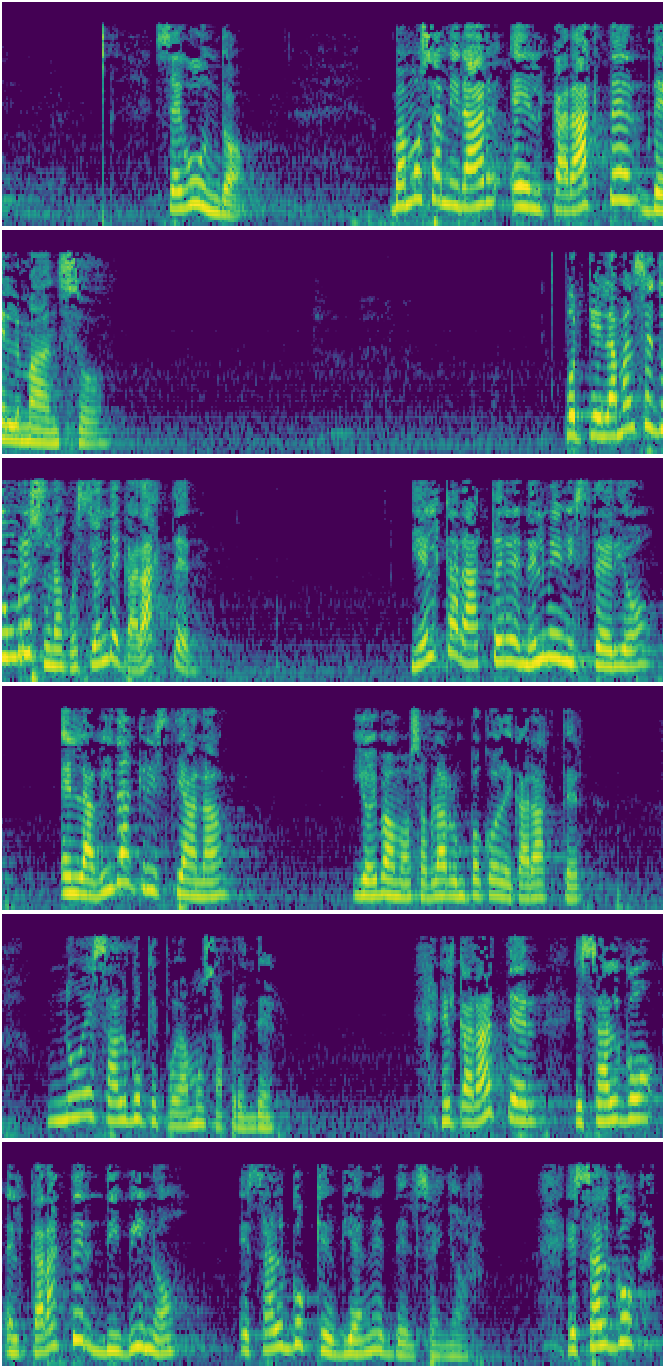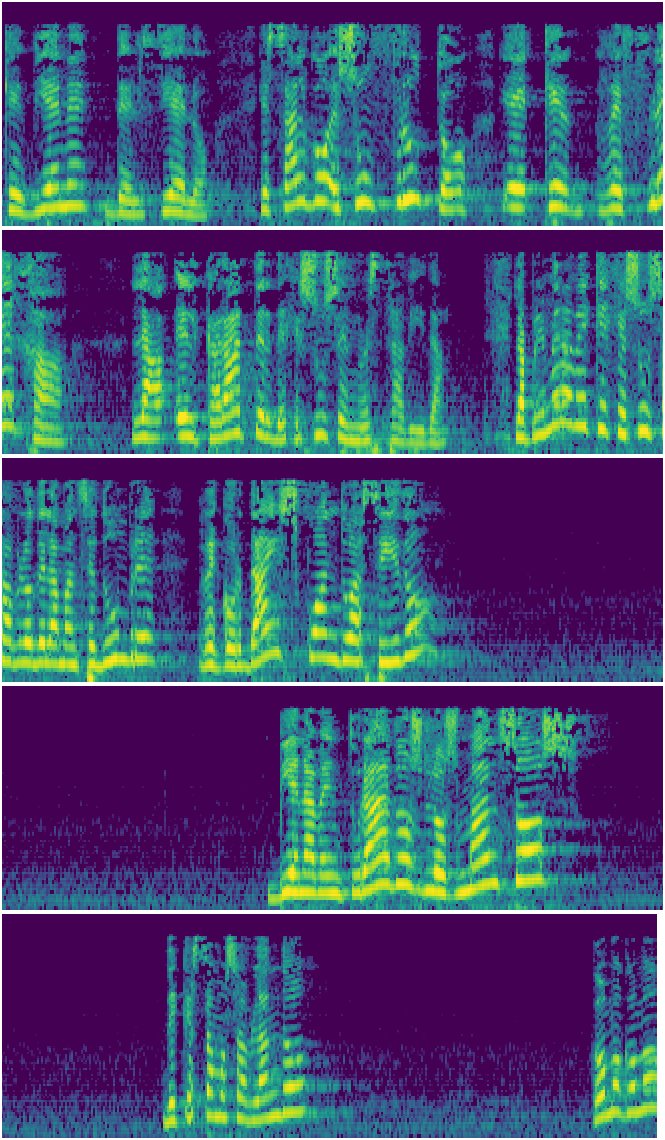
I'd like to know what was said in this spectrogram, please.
Segundo, vamos a mirar el carácter del manso. Porque la mansedumbre es una cuestión de carácter. Y el carácter en el ministerio, en la vida cristiana, y hoy vamos a hablar un poco de carácter, no es algo que podamos aprender. El carácter es algo, el carácter divino es algo que viene del Señor. Es algo que viene del cielo. Es algo, es un fruto que, que refleja el carácter de Jesús en nuestra vida. La primera vez que Jesús habló de la mansedumbre, ¿recordáis cuándo ha sido? Bienaventurados los mansos. ¿De qué estamos hablando? ¿Cómo, cómo?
